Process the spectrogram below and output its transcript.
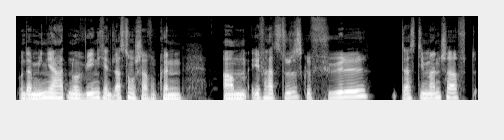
Und Arminia hat nur wenig Entlastung schaffen können. Ähm, Eva, hast du das Gefühl, dass die Mannschaft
